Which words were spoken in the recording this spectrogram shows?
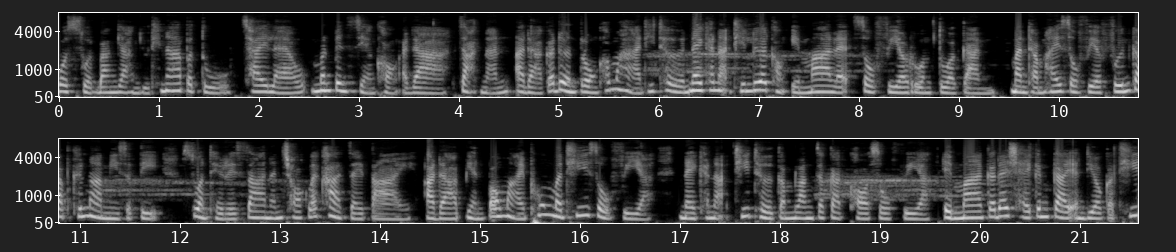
บทสวดบางอย่างอยู่ที่หน้าประตู ใช่แล้ว มันเป็นเสียงของอดา จากนั้นอดาก็เดินตรงเข้ามาหาที่เธอ ในขณะที่เลือดของเอมมาและโซเฟียรวมตัวกัน มันทำให้โซเฟียฟื้นกลับขึ้นมามีสติ ส่วนเทเรซานั้นช็อกและขาดใจตาย อาดาเปลี่ยนเป้าหมายพุ่งมาที่โซเฟีย ในขณะที่เธอกำลังจะกัดคอโซเฟีย เอมมาก็ได้ใช้กรรไกรอันเดียวกับที่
